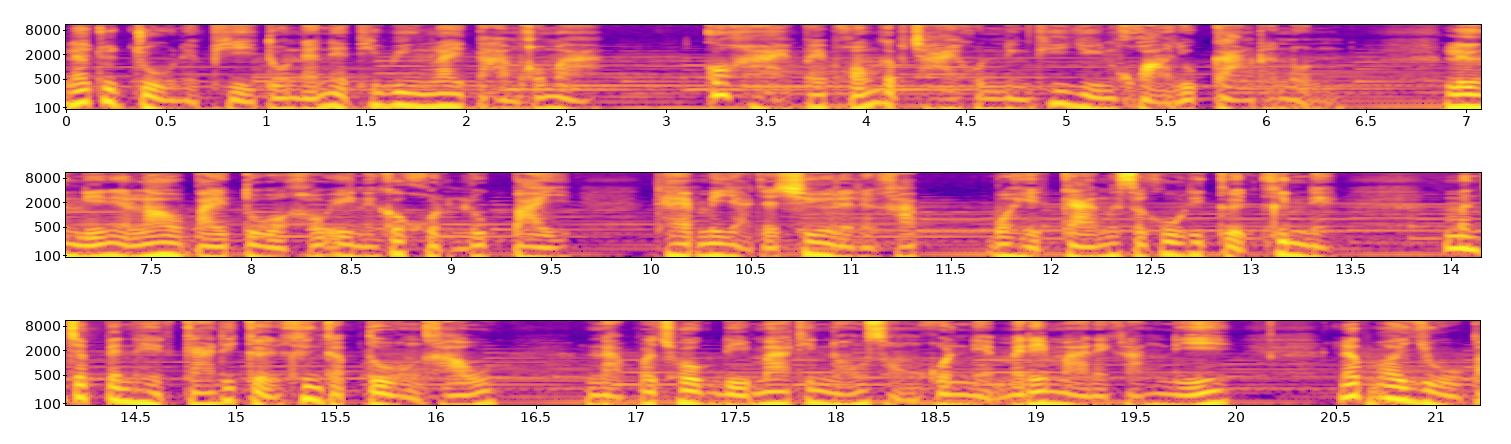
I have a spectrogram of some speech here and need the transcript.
แล้วจู่ๆเนี่ยผีตัวนั้นเนี่ยที่วิ่งไล่ตามเขามา ก็หายไปพร้อมกับชายคนหนึ่งที่ยืนขวางอยู่กลางถนน เรื่องนี้เนี่ยเล่าไปตัวเขาเองเนี่ยก็ขนลุกไป แทบไม่อยากจะเชื่อเลยนะครับว่าเหตุการณ์เมื่อสักครู่ที่เกิดขึ้นเนี่ย มันจะเป็นเหตุการณ์ที่เกิดขึ้นกับตัวของเขา นับว่าโชคดีมากที่น้องสองคนเนี่ยไม่ได้มาในครั้งนี้ แล้วพออยู่ไป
